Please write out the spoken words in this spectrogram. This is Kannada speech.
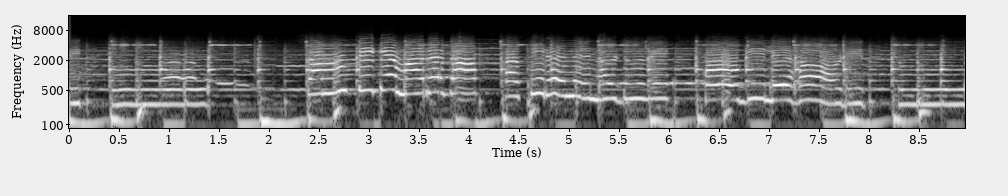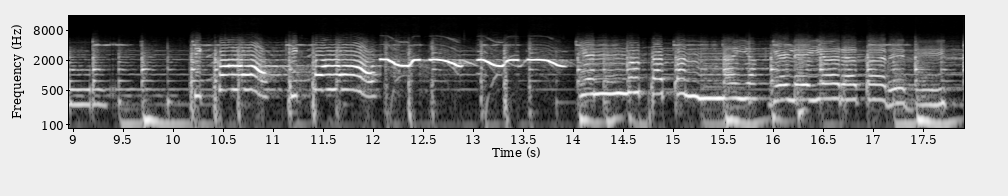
ಮಾಡಿತ್ತು ಸಂಪಿಗೆ ಮರದ ಹಸಿರಲೆ ನಡುವೆ ಹೋಗಿಲೆ ಹಾಡಿತ್ತು. ಚಿಕ್ಕವ ಚಿಕ್ಕವ ಎನ್ನುತ್ತ ತನ್ನಯ ಗೆಳೆಯರ ಕರೆದಿತ್ತು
